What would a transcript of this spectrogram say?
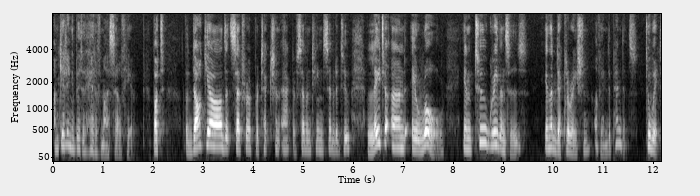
I'm getting a bit ahead of myself here, but the Dockyards, etc. Protection Act of 1772 later earned a role in two grievances in the Declaration of Independence, to wit,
